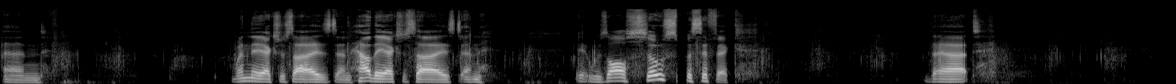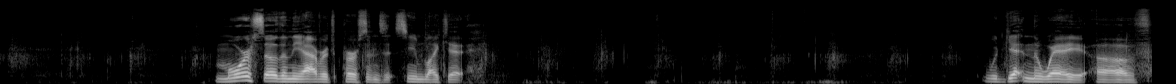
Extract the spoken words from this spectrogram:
and when they exercised and how they exercised. And it was all so specific that more so than the average person's, it seemed like it would get in the way of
